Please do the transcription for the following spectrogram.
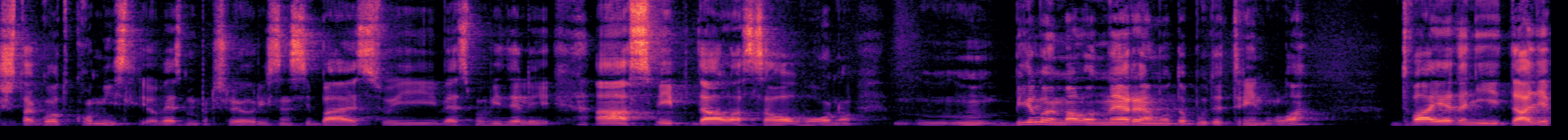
šta god ko mislio. Već smo pričali o recency biasu i već smo videli, a, sweep Dallasa, ovo, ono. Bilo je malo nerealno da bude 3-0 2-1 je i dalje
